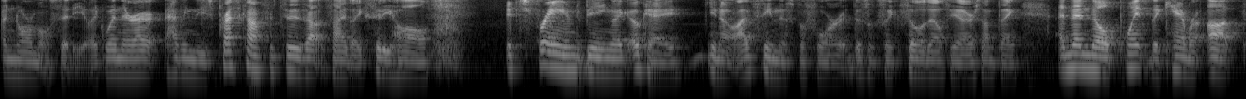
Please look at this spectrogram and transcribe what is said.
a normal city. Like when they're having these press conferences outside like City Hall, it's framed being like, okay, you know, I've seen this before. This looks like Philadelphia or something. And then they'll point the camera up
